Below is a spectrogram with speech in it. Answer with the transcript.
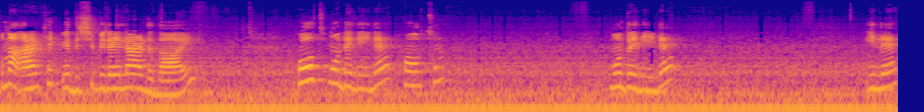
buna erkek ve dişi bireyler de dahil Holt modeliyle Holt'un modeliyle ile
